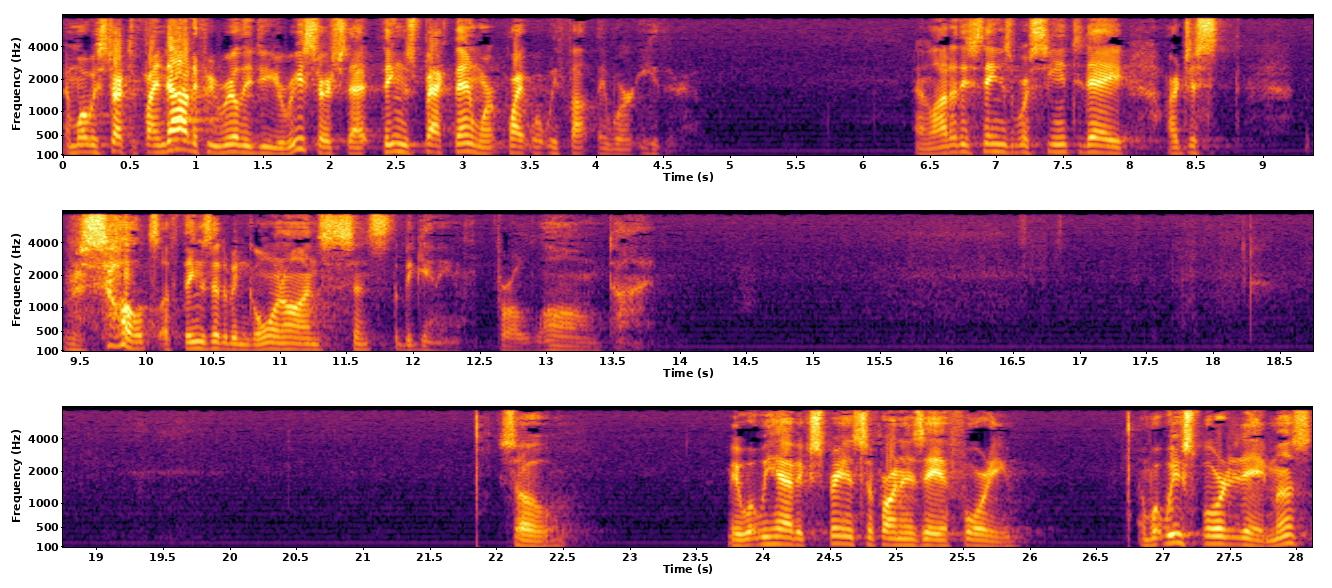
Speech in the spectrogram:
And what we start to find out, if you really do your research, that things back then weren't quite what we thought they were either. And a lot of these things we're seeing today are just results of things that have been going on since the beginning for a long time. So, may what we have experienced so far in Isaiah 40 and what we explore today, most,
